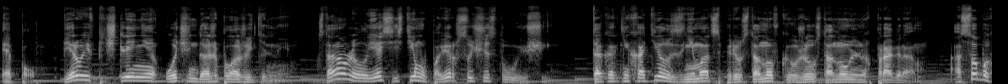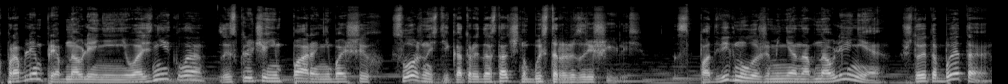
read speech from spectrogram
Apple. Первые впечатления очень даже положительные. Устанавливал я систему поверх существующей, так как не хотелось заниматься переустановкой уже установленных программ. Особых проблем при обновлении не возникло, за исключением пары небольших сложностей, которые достаточно быстро разрешились сподвигнуло же меня на обновление, что это бета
